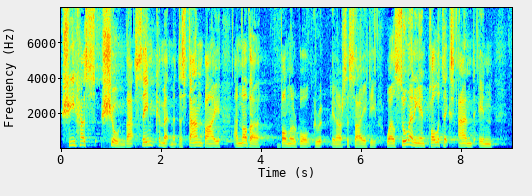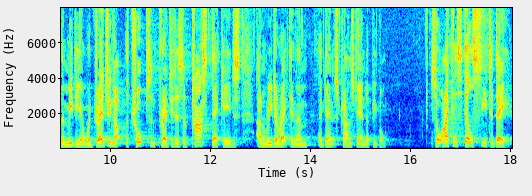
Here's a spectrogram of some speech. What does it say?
she has shown that same commitment to stand by another vulnerable group in our society, while so many in politics and in the media were dredging up the tropes and prejudice of past decades and redirecting them against transgender people. So I can still see today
